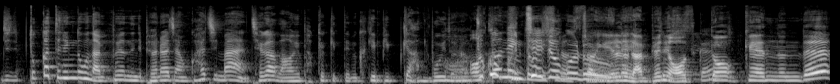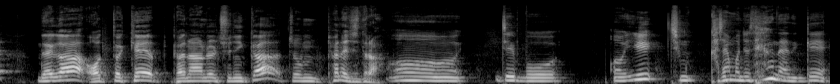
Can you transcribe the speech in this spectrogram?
이제 똑같은 행동은 남편은 이제 변하지 않고 하지만 제가 마음이 바뀌었기 때문에 그게 밉게 안 보이더라고요. 어, 조금 어떤 구체적으로 자, 예를 들어 네, 남편이? 어떻게 했는데 내가 어떻게 변화를 주니까 좀 편해지더라. 어 이제 뭐 어, 일, 지금 가장 먼저 생각나는 게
